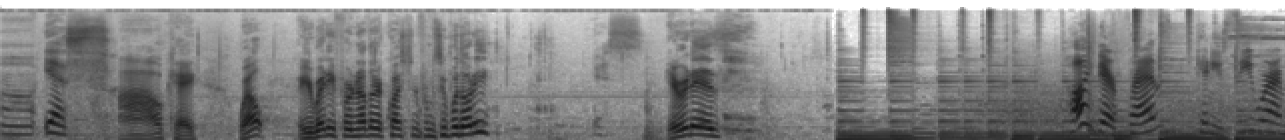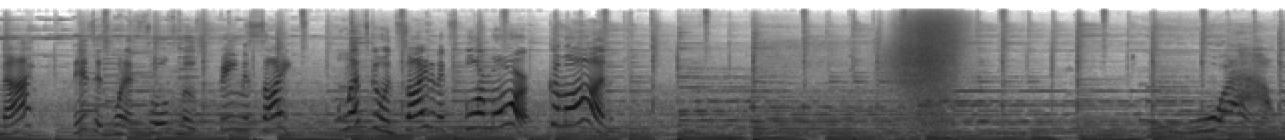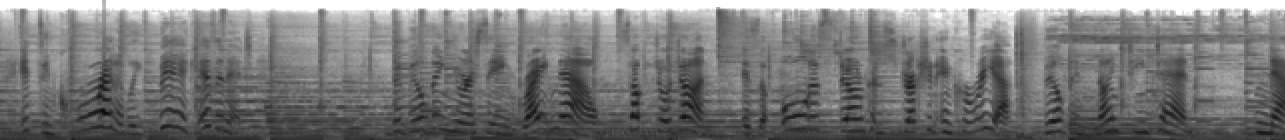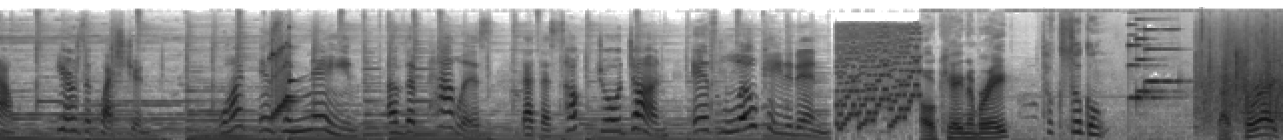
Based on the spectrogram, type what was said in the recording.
Uh, yes. Ah, okay. Well, are you ready for another question from Super Dory? Yes. Here it is. Hi there, friends! Can you see where I'm at? This is one of Seoul's most famous sites. Let's go inside and explore more. Come on! Wow! It's incredibly big, isn't it? The building you are seeing right now, Seokjojeon is the oldest stone construction in Korea, built in 1910. Now, here's a question. What is the name of the palace that the Seokjojeon is located in? Okay, number eight. Deoksugung. That's correct.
